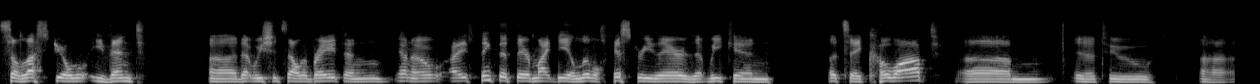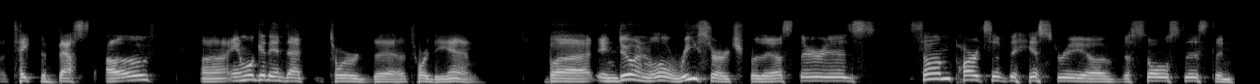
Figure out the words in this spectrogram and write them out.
celestial event uh, that we should celebrate. And, you know, I think that there might be a little history there that we can, let's say, co opt um, uh, to uh, take the best of. Uh, and we'll get into that toward the toward the end. But in doing a little research for this, there is some parts of the history of the solstice and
